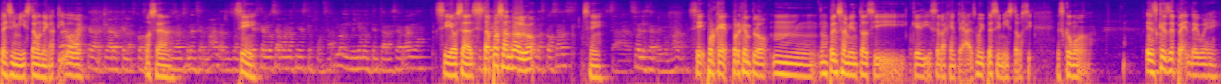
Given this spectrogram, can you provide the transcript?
pesimista o negativo, güey. Claro, claro que las cosas o sea, no suelen ser malas. O sea, sí. Si quieres que algo sea bueno, tienes que forzarlo y mínimo intentar hacer algo. Sí, o sea, si está pasando algo... Las cosas, sí. O sea, suele ser algo malo. Sí, porque, por ejemplo, mm, un pensamiento así que dice la gente, ah, es muy pesimista o así. Es como. Es que depende, güey.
